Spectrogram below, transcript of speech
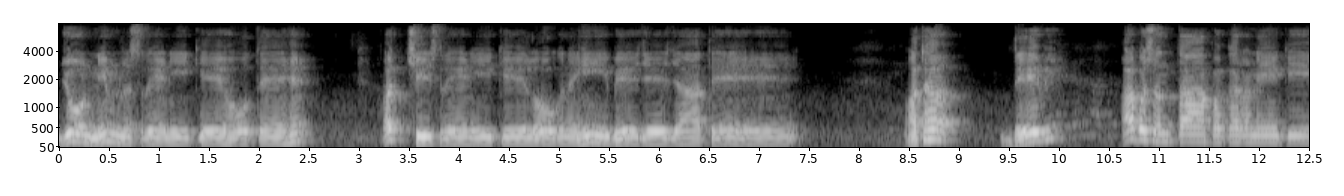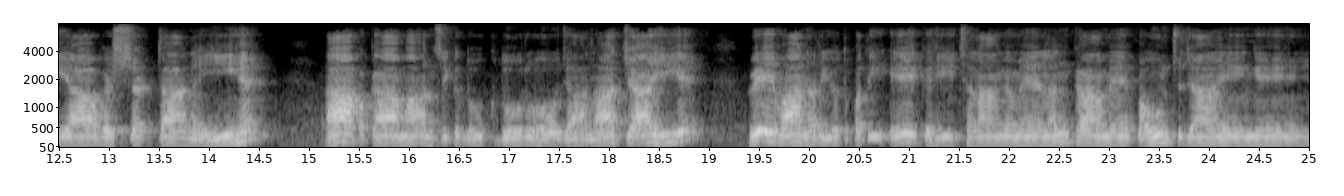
जो निम्न श्रेणी के होते हैं। अच्छी श्रेणी के लोग नहीं भेजे जाते। अथ देवी अब संताप करने की आवश्यकता नहीं है। आपका मानसिक दुख दूर हो जाना चाहिए। वे वानर युतपति एक ही छलांग में लंका में पहुँच जाएँगे।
